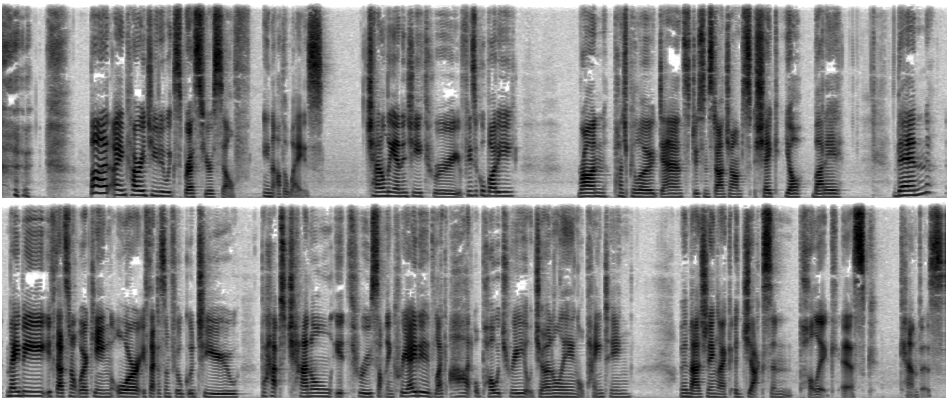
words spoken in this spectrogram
but I encourage you to express yourself in other ways. Channel the energy through your physical body, run, punch pillow, dance, do some star jumps, shake your body. Then, maybe if that's not working or if that doesn't feel good to you, perhaps channel it through something creative like art or poetry or journaling or painting. I'm imagining like a Jackson Pollock esque canvas.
